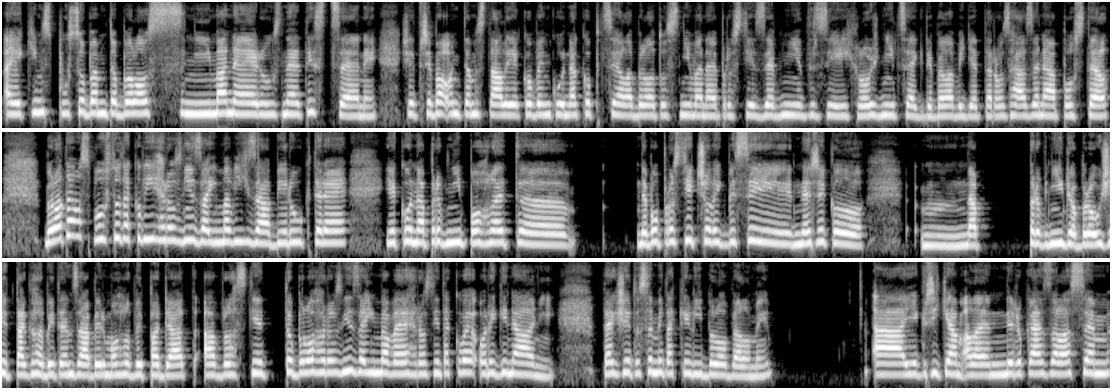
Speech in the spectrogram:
a jakým způsobem to bylo snímané různé ty scény, že třeba oni tam stáli jako venku na kopci, ale bylo to snímané prostě zevnitř z jejich ložnice, kde byla vidět ta rozházená postel. Bylo tam spoustu takových hrozně zajímavých záběrů, které jako na první pohled eh, nebo prostě člověk by si neřekl mm, na první dobrou, že takhle by ten záběr mohl vypadat a vlastně to bylo hrozně zajímavé, hrozně takové originální. Takže to se mi taky líbilo velmi. A jak říkám, ale nedokázala jsem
